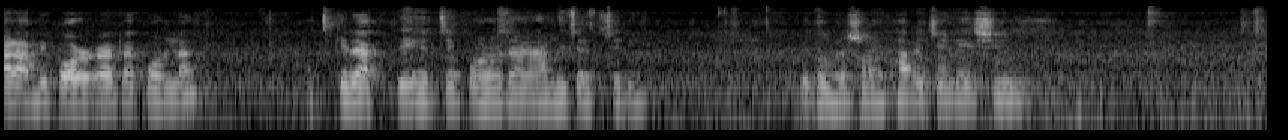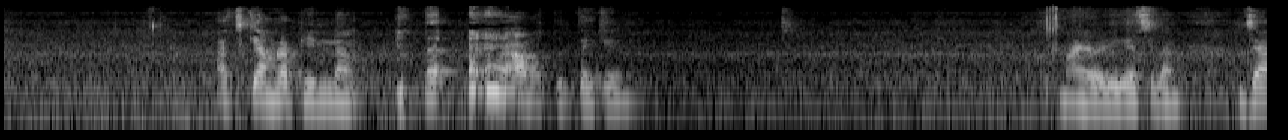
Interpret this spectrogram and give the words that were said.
আর আমি পরোটাটা করলাম। আজকে রাত্রে হচ্ছে পরোটা আর আলু চচ্চড়ি। তোমরা সবাই খাবে, চলে এসো। আজকে আমরা ফিরলাম আমোদপুর থেকে। মায়ের বাড়ি গেছিলাম। যা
